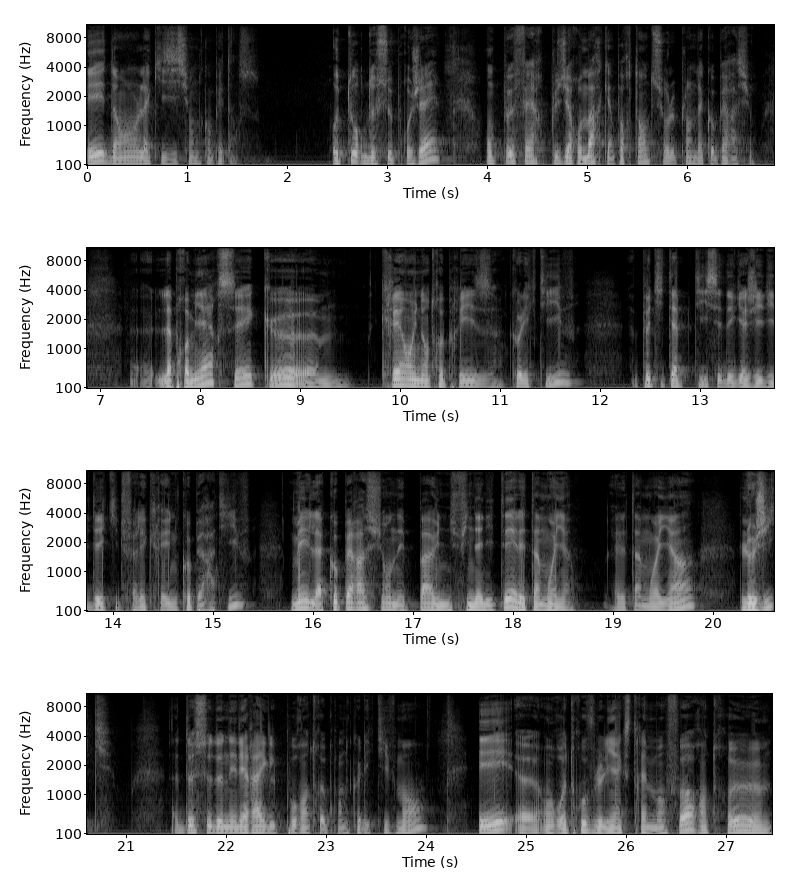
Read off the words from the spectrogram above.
et dans l'acquisition de compétences. Autour de ce projet, on peut faire plusieurs remarques importantes sur le plan de la coopération. Euh, la première, c'est que euh, créant une entreprise collective, petit à petit s'est dégagé l'idée qu'il fallait créer une coopérative, mais la coopération n'est pas une finalité, elle est un moyen. Elle est un moyen logique de se donner les règles pour entreprendre collectivement, et euh, on retrouve le lien extrêmement fort entre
